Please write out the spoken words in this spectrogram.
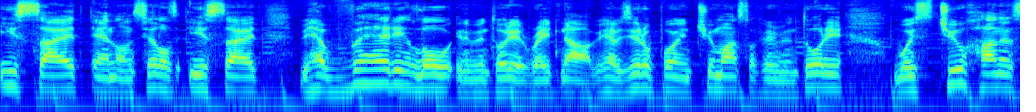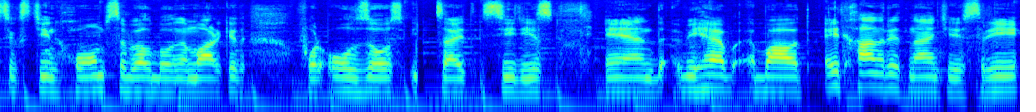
east side and on Seattle's east side we have very low inventory right now. We have 0.2 months of inventory with 216 homes available in the market for all those east side cities and we have about 893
